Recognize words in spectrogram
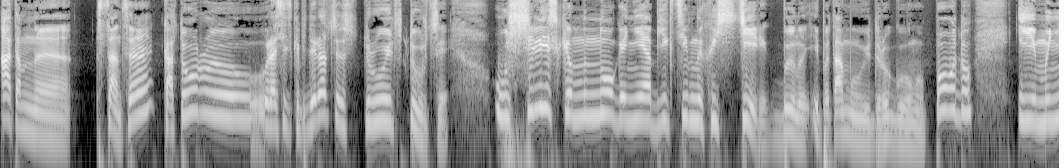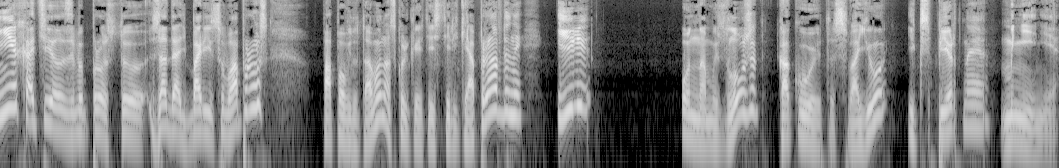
атомная станция, которую Российская Федерация строит в Турции. Уж слишком много необъективных истерик было и по тому, и другому поводу. И мне хотелось бы просто задать Борису вопрос по поводу того, насколько эти истерики оправданы, или он нам изложит какое-то свое экспертное мнение.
